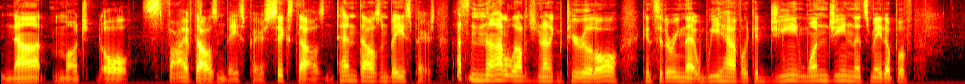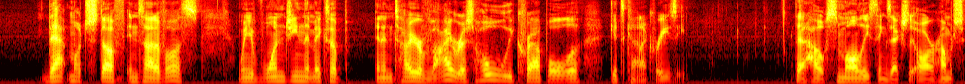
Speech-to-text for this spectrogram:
Not much at all. 5,000 base pairs, 6,000, 10,000 base pairs. That's not a lot of genetic material at all, considering that we have like a gene, one gene that's made up of that much stuff inside of us. When you have one gene that makes up an entire virus, holy crap! crapola, uh, gets kind of crazy. That how small these things actually are, how much,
